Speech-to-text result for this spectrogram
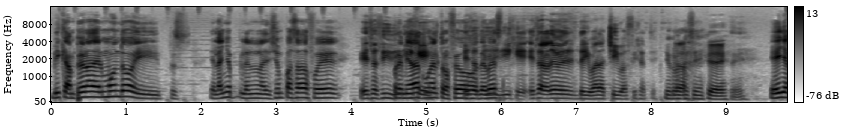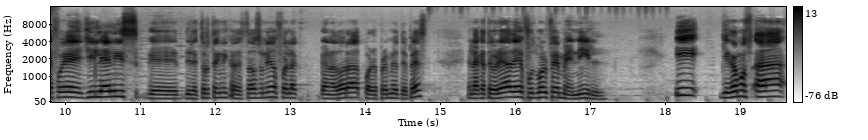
bicampeona del mundo. Y pues el año, en la edición pasada fue, Esa sí Premiada dirige. con el trofeo Esa de sí Best. dirige. Esa la debe de llevar a Chivas, fíjate. yo creo Ah, que sí. ok. Sí. Ella fue Jill Ellis, eh, director técnico de Estados Unidos, fue la ganadora por el premio de Best en la categoría de fútbol femenil. Y llegamos al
